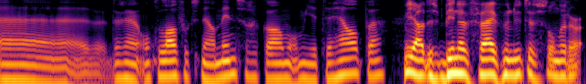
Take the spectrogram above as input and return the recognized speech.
Uh, er zijn ongelooflijk snel mensen gekomen om je te helpen. Ja, dus binnen vijf minuten stonden er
